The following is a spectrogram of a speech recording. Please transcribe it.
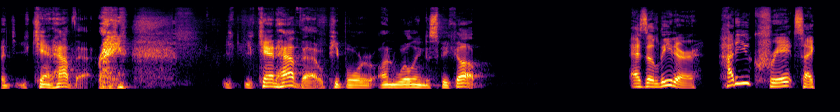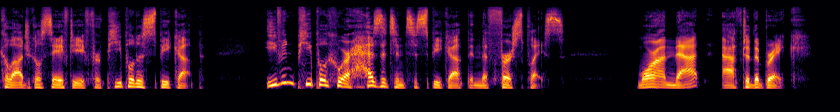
And you can't have that, right? You, you can't have that. People are unwilling to speak up. As a leader, how do you create psychological safety for people to speak up? even people who are hesitant to speak up in the first place. More on that after the break.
